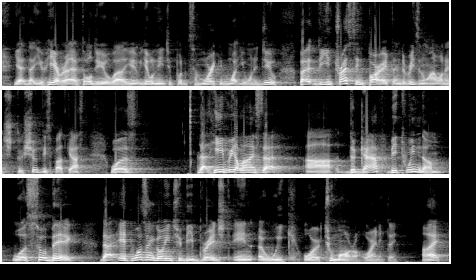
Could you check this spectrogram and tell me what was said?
yeah, that you hear, right? I told you, uh, you you'll need to put some work in what you want to do. But the interesting part, and the reason why I wanted to shoot this podcast, was that he realized that uh, the gap between them was so big that it wasn't going to be bridged in a week or tomorrow or anything. All right?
